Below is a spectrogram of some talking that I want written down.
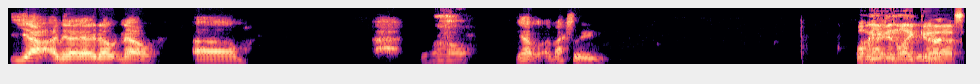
Yeah, I mean, I, I don't know. Um, Wow. yeah, I'm actually. Well, Okay, even like yeah. uh, Seth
